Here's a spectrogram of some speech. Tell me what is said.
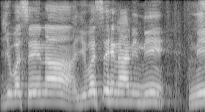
యువసేన యువసేన అని నీ నీ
